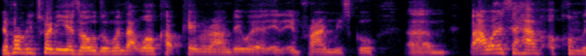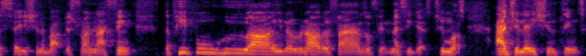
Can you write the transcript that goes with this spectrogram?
they're probably 20 years old, and when that World Cup came around, they were in, in primary school. Um, but I wanted to have a conversation about this run. I think the people who are, you know, Ronaldo fans or think Messi gets too much adulation thinks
